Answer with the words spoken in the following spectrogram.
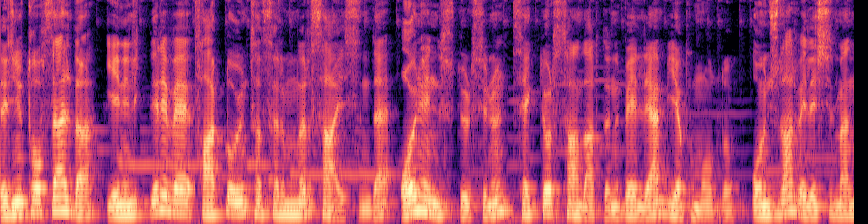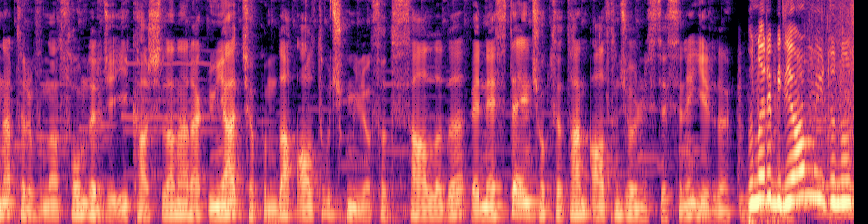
Legend of Zelda yenilikleri ve farklı oyun tasarımları sayesinde oyun endüstrisinin sektör standartlarını belirleyen bir yapım oldu. Oyuncular ve eleştirmenler tarafından son derece iyi karşılanarak dünya çapında 6,5 milyon satış sağladı ve NES'te en çok satan 6. oyun listesine girdi. Bunları biliyor muydunuz?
